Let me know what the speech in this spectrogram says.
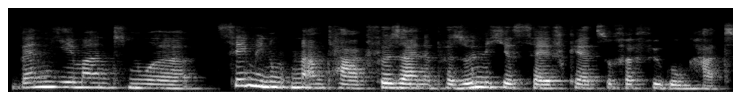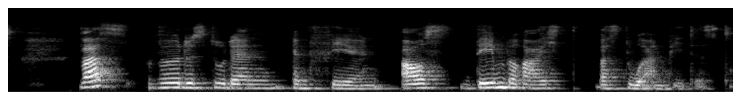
wenn jemand nur zehn Minuten am Tag für seine persönliche Self-Care zur Verfügung hat, was würdest du denn empfehlen aus dem Bereich, was du anbietest?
